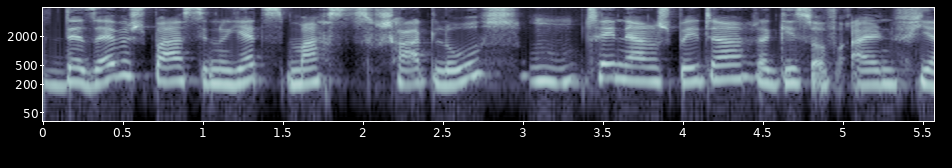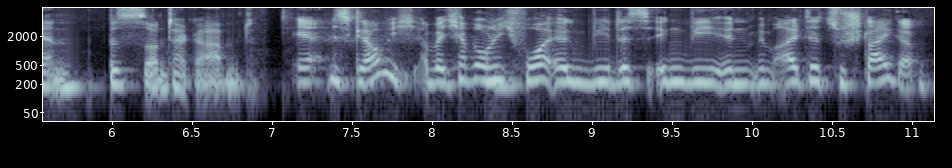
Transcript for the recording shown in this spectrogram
derselbe Spaß, den du jetzt machst, schadlos. Mhm. Zehn Jahre später, da gehst du auf allen Vieren bis Sonntagabend. Ja, das glaube ich. Aber ich habe auch nicht vor, irgendwie das irgendwie in, im Alter zu steigern.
